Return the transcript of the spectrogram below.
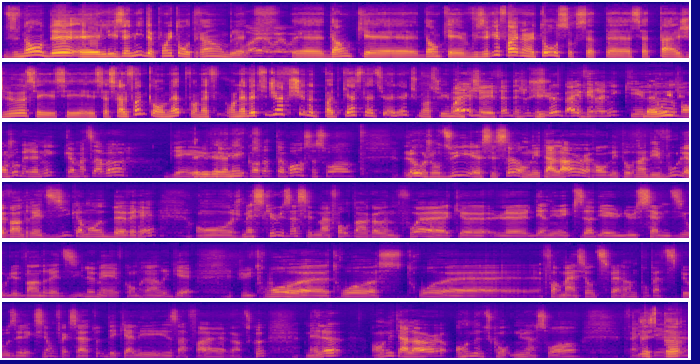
du nom de euh, Les Amis de Pointe-aux-Trembles. Ouais, ouais, ouais. Euh, donc, euh, donc vous irez faire un tour sur cette, cette page-là. C'est, ce sera le fun qu'on mette. Qu'on on avait-tu déjà affiché notre podcast là-dessus, Alex? Je m'en Ouais, plus. j'ai fait déjà du jeu. Hey, Véronique qui est Ben là. oui. Bonjour Véronique, comment ça va? Bien, Salut, Véronique. content de te voir ce soir. Là, aujourd'hui, euh, c'est ça, on est à l'heure, on est au rendez-vous le vendredi, comme on le devrait. On, je m'excuse, hein, c'est de ma faute encore une fois euh, que le dernier épisode il a eu lieu samedi au lieu de vendredi, là, mais vous comprendrez que j'ai eu trois, euh, trois, trois euh, formations différentes pour participer aux élections, fait que ça a tout décalé les affaires, en tout cas. Mais là, on est à l'heure, on a du contenu à soir. Fait C'est que,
